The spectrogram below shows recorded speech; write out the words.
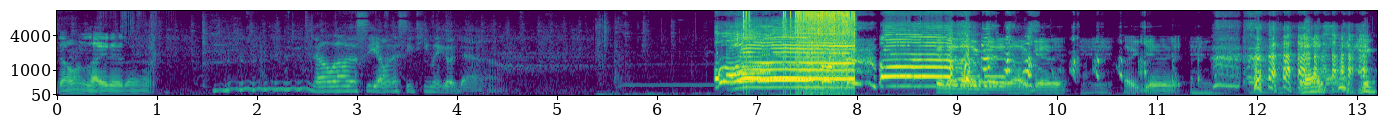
Don't light it up. no, I wanna see, I wanna see teammate go down. Oh! Oh! Get it, I get it, I get it. I get it. That's fucking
